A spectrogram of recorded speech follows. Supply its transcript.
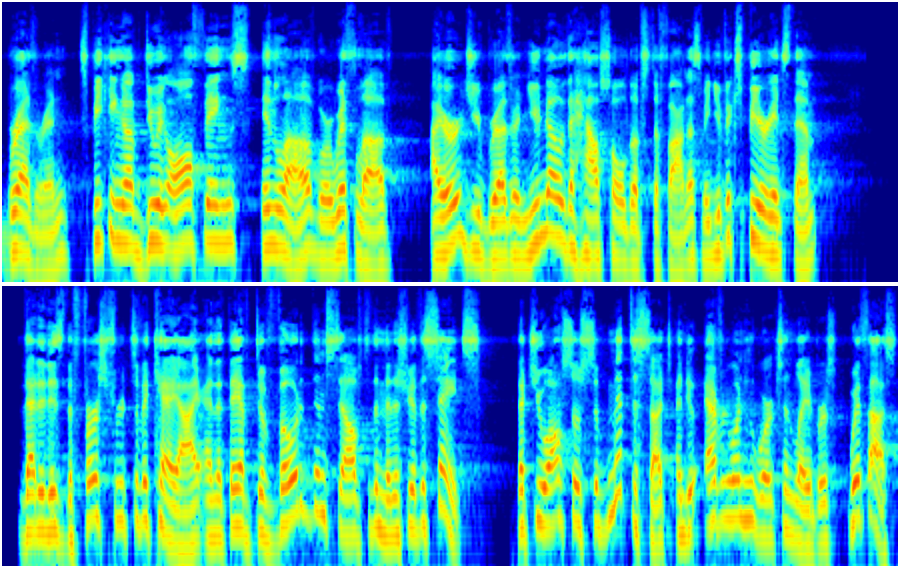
brethren, speaking of doing all things in love or with love, I urge you, brethren, you know the household of Stephanas. I mean, you've experienced them, that it is the first fruits of Achaia and that they have devoted themselves to the ministry of the saints, that you also submit to such and to everyone who works and labors with us.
